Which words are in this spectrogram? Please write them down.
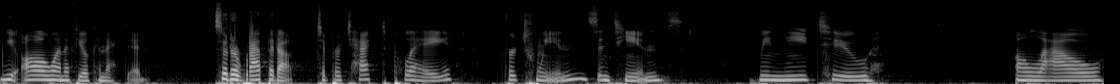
We all want to feel connected. So, to wrap it up, to protect play for tweens and teens, we need to allow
